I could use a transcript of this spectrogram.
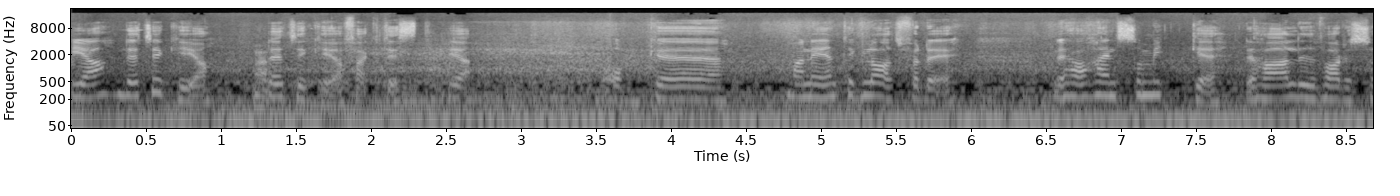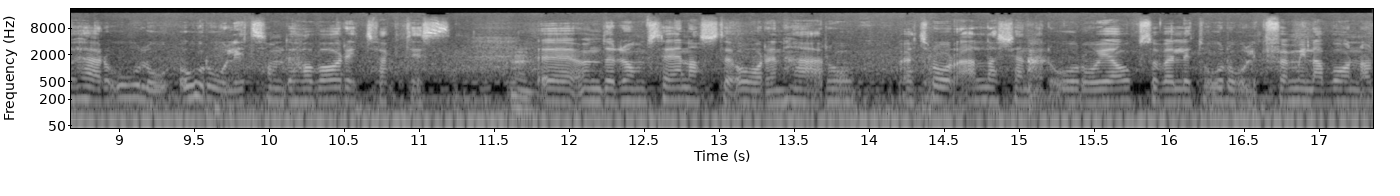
ja, det tycker jag. Det tycker jag faktiskt. Ja. Och eh, man är inte glad för det. Det har hänt så mycket. Det har aldrig varit så här oro, oroligt som det har varit faktiskt eh, under de senaste åren här. Och jag tror alla känner oro. Jag är också väldigt orolig för mina barn och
